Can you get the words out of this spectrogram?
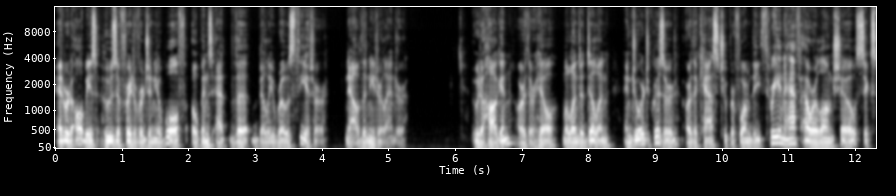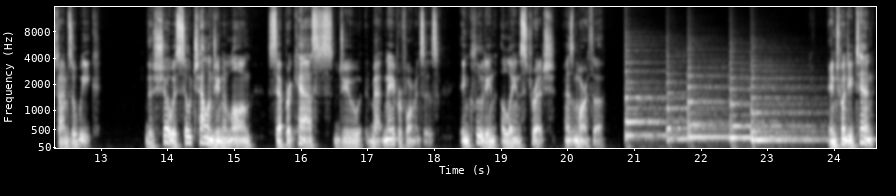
Edward Albee's Who's Afraid of Virginia Woolf opens at the Billy Rose Theater, now the Nederlander. Uta Hagen, Arthur Hill, Melinda Dillon, and George Grizzard are the cast to perform the three and a half hour long show six times a week. The show is so challenging and long, separate casts do matinee performances, including Elaine Stritch as Martha. In 2010,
